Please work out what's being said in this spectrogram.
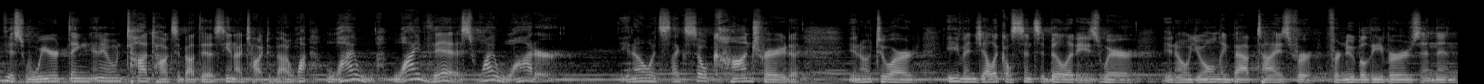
this weird thing? You know, Todd talks about this. He and I talked about it. Why, why, why this? Why water? You know, it's like so contrary to, you know, to our evangelical sensibilities where, you know, you only baptize for, for new believers and then,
